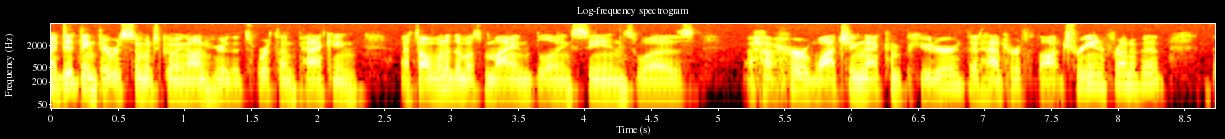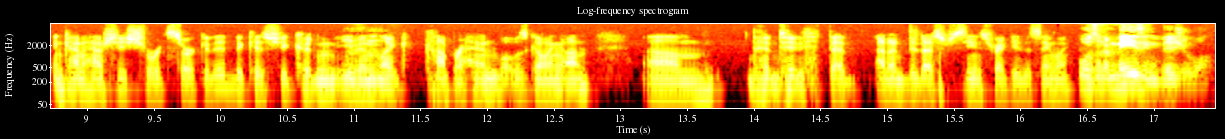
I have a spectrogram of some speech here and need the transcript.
I did think there was so much going on here that's worth unpacking. I thought one of the most mind blowing scenes was her watching that computer that had her thought tree in front of it and kind of how she short circuited because she couldn't even mm-hmm. like comprehend what was going on. Um, that, that, I don't did that scene strike you the same way? It was an amazing visual.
